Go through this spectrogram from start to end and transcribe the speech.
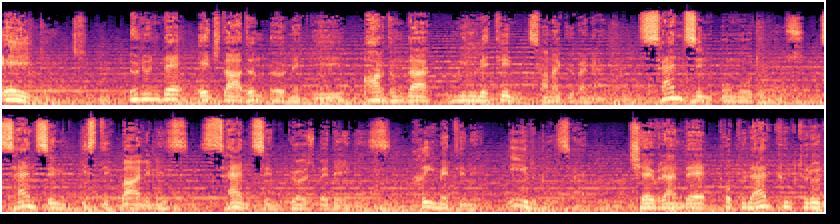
Ey genç! Önünde ecdadın örnekliği, ardında milletin sana güvenen. Sensin umudumuz, sensin istikbalimiz, sensin göz bebeğimiz. Kıymetini bir bilsen. Çevrende popüler kültürün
